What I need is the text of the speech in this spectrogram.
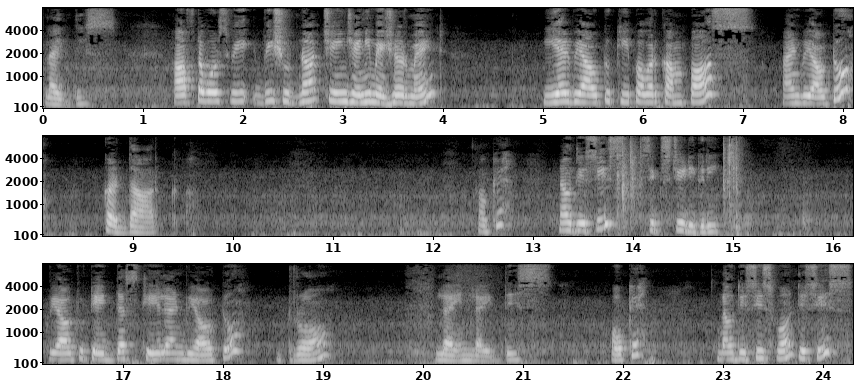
Like this. Afterwards we we should not change any measurement. Here we have to keep our compass and we have to cut the arc. Okay? Now this is 60 degree we have to take the scale and we have to draw line like this. Okay? Now this is what? This is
